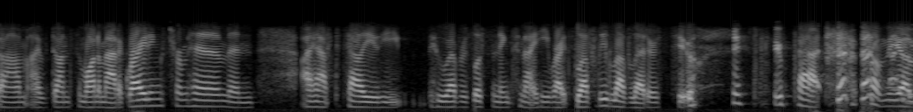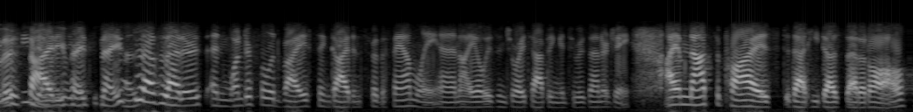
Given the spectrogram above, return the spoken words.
Um, I've done some automatic writings from him, and I have to tell you, he whoever's listening tonight, he writes lovely love letters to to Pat from the other side. He writes nice love letters and wonderful advice and guidance for the family, and I always enjoy tapping into his energy. I am not surprised that he does that at all.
